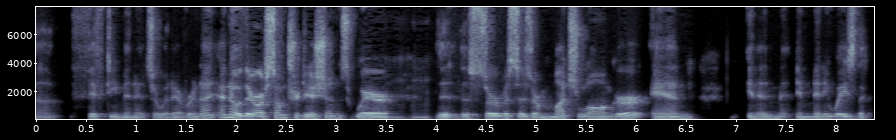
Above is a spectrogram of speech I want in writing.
uh, 50 minutes or whatever. And I, I, know there are some traditions where mm-hmm. the, the services are much longer, and in, in many ways, the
